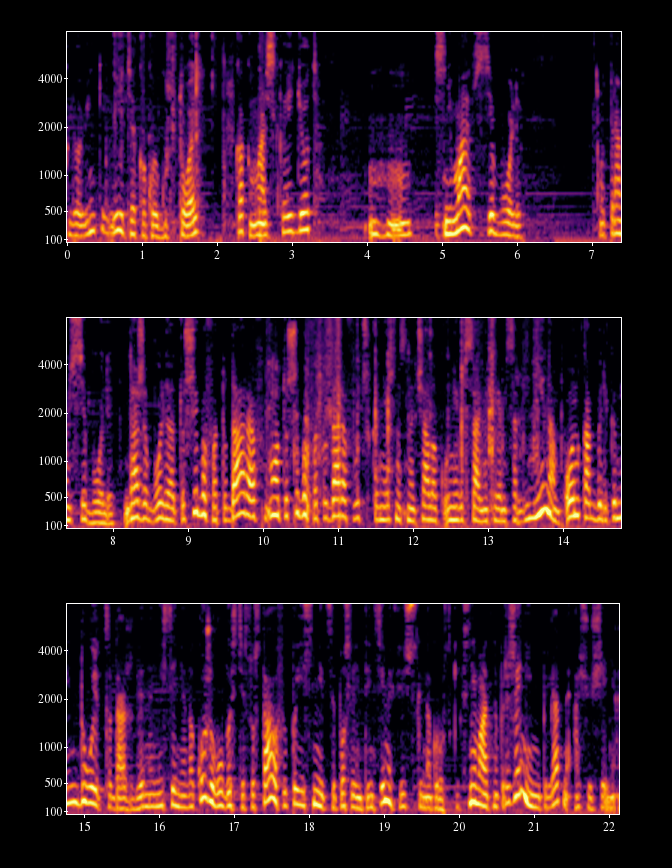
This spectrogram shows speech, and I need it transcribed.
клевенький. Видите, какой густой. Как маська идет. Угу. Снимает все боли. Вот прям все боли. Даже боли от ушибов, от ударов. Ну, от ушибов, от ударов лучше, конечно, сначала универсальный крем с аргинином. Он как бы рекомендуется даже для нанесения на кожу в области суставов и поясницы после интенсивной физической нагрузки. Снимает напряжение и неприятные ощущения.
